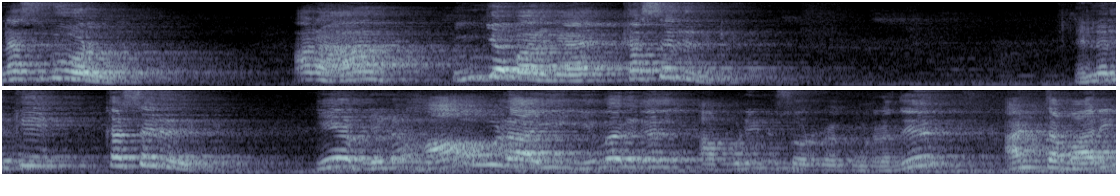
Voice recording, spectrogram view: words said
நஸ்பு வரணும். ஆனால் இங்கே பாருங்க கசர் இருக்கு. என்ன இருக்கு? கசர் இருக்கு. ஏன் அப்படின்னா ஹாவுலாயி இவர்கள் அப்படின்னு சொல்றக்கூடாது அந்த மாதிரி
